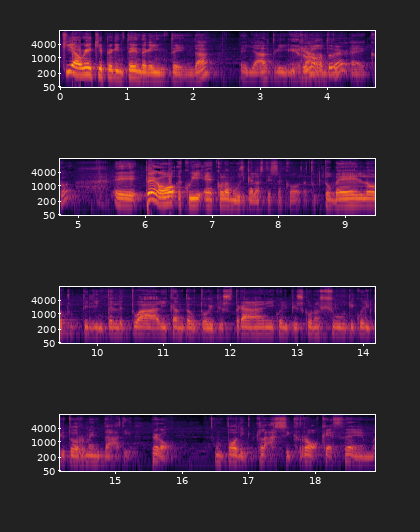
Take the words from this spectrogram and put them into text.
chi ha orecchie per intendere intenda, e gli altri in, camper, ecco. Eh, però qui ecco la musica è la stessa cosa, tutto bello, tutti gli intellettuali, i cantautori più strani, quelli più sconosciuti, quelli più tormentati, però un po' di classic rock FM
